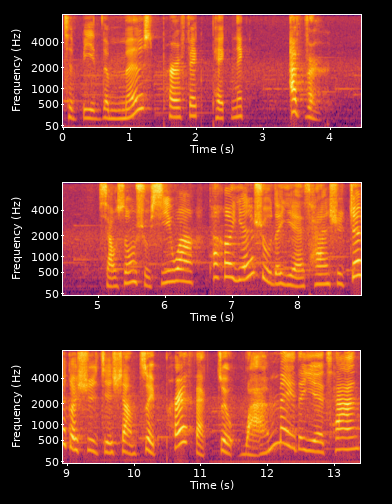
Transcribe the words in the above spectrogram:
to be the most perfect picnic ever. 小松鼠希望它和鼹鼠的野餐是这个世界上最 perfect、最完美的野餐。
